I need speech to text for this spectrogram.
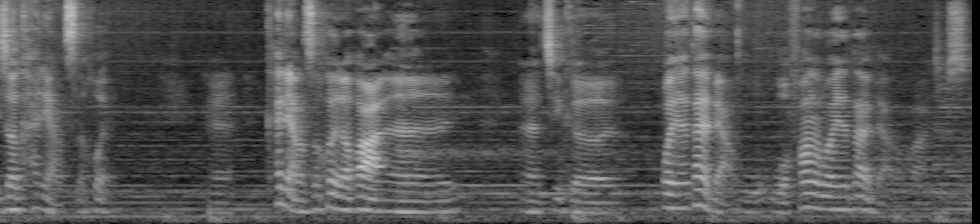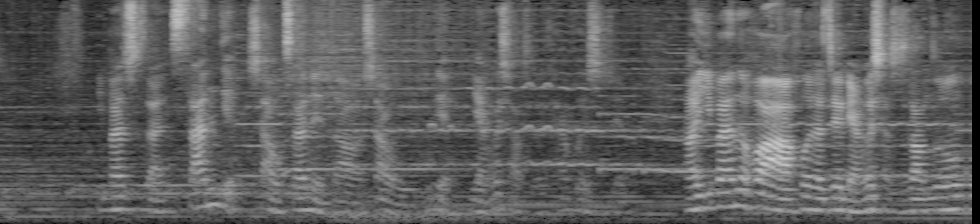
一周开两次会，嗯，开两次会的话，嗯呃，这个外交代表，我我方的外交代表的话，就是一般是在三点，下午三点到下午五点，两个小时的。然后一般的话，会在这两个小时当中，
